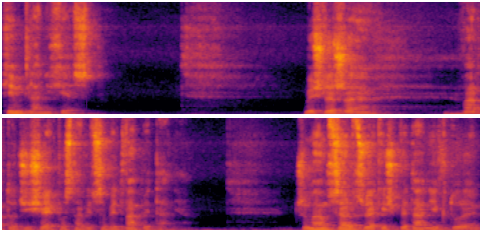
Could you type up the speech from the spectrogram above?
Kim dla nich jest? Myślę, że warto dzisiaj postawić sobie dwa pytania. Czy mam w sercu jakieś pytanie, które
